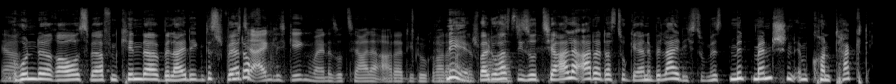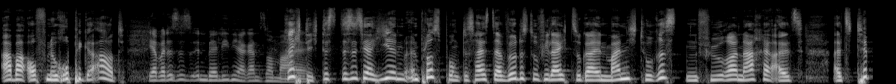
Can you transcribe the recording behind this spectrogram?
Ja. Hunde rauswerfen, Kinder beleidigen. Das wäre doch ja eigentlich gegen meine soziale Ader, die du gerade Nee, weil du hast die soziale Ader, dass du gerne beleidigst. Du bist mit Menschen im Kontakt, aber auf eine ruppige Art. Ja, aber das ist in Berlin ja ganz normal. Richtig, das, das ist ja hier ein, ein Pluspunkt. Das heißt, da würdest du vielleicht sogar in manch Touristenführer nachher als, als Tipp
